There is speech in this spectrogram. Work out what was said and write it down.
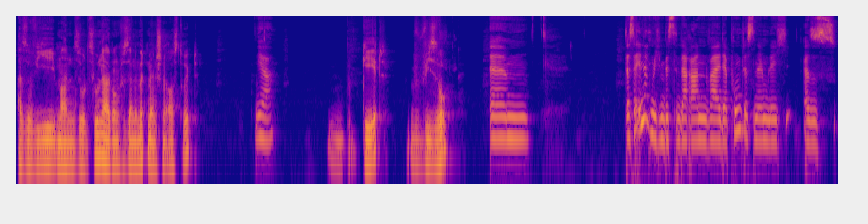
Also wie man so Zuneigung für seine Mitmenschen ausdrückt? Ja. Geht. Wieso? Ähm, das erinnert mich ein bisschen daran, weil der Punkt ist nämlich, also es,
